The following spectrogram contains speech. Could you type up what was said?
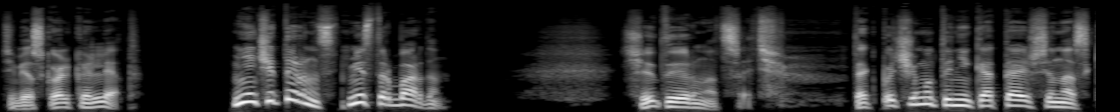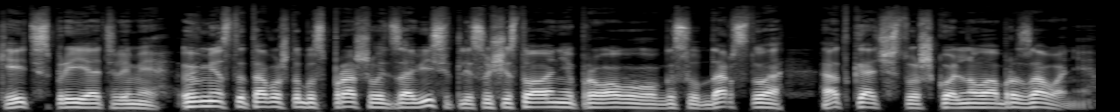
тебе сколько лет?» «Мне четырнадцать, мистер Барден». «Четырнадцать. Так почему ты не катаешься на скейте с приятелями, вместо того, чтобы спрашивать, зависит ли существование правового государства от качества школьного образования?»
